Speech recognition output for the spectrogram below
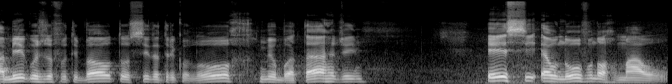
Amigos do futebol, torcida tricolor, meu boa tarde. Esse é o novo normal.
